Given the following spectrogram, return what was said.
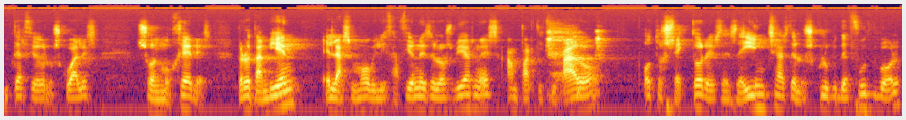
un tercio de los cuales son mujeres. Pero también en las movilizaciones de los viernes han participado otros sectores, desde hinchas de los clubes de fútbol,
